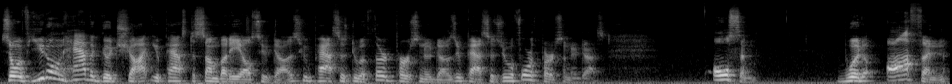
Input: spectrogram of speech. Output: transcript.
So if you don't have a good shot, you pass to somebody else who does, who passes to a third person who does, who passes to a fourth person who does. Olson would often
